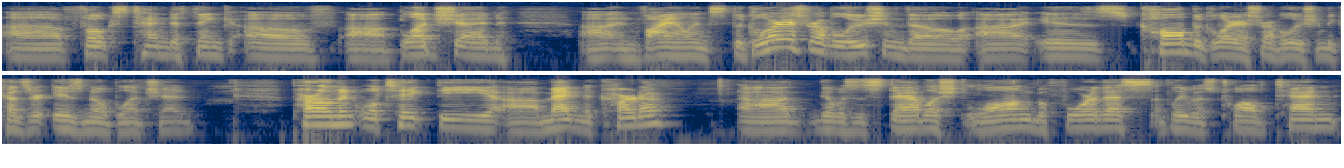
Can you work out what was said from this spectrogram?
uh, folks tend to think of uh, bloodshed uh, and violence. The Glorious Revolution, though, is called the Glorious Revolution because there is no bloodshed. Parliament will take the Magna Carta, uh, that was established long before this. I believe it was 1210.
